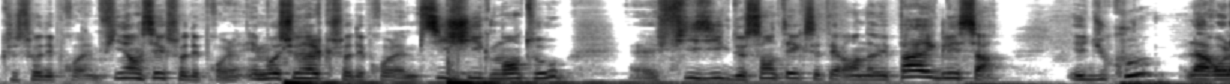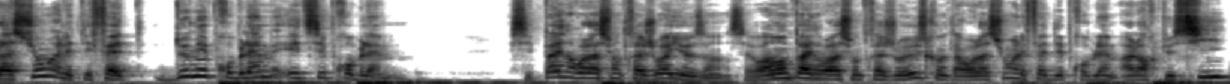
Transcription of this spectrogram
que ce soit des problèmes financiers, que ce soit des problèmes émotionnels, que ce soit des problèmes psychiques, mentaux, euh, physiques, de santé, etc. On n'avait pas réglé ça. Et du coup, la relation, elle était faite de mes problèmes et de ses problèmes c'est pas une relation très joyeuse. Hein. C'est vraiment pas une relation très joyeuse quand la relation elle est faite des problèmes. Alors que si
